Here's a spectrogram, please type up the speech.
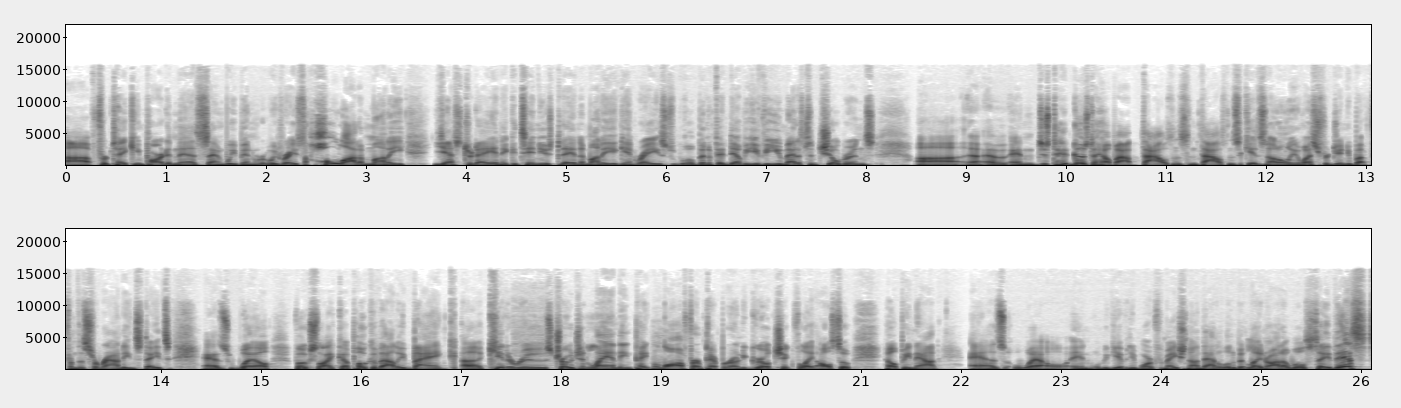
uh, for taking part in this. And we've been we've raised a whole lot of money yesterday, and it continues today. And the money again raised will benefit WVU Medicine Children's, uh, uh, and just goes to help out thousands and thousands of kids, not only in West Virginia but from the surrounding states as well. Folks like uh, Poca Valley Bank, uh, Kiddaroos, Trojan Landing, Peyton Law Firm, Pepperoni Grill, Chick Fil A, also helping out as well. And we'll be giving you more information on that a little bit later on. I will say this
